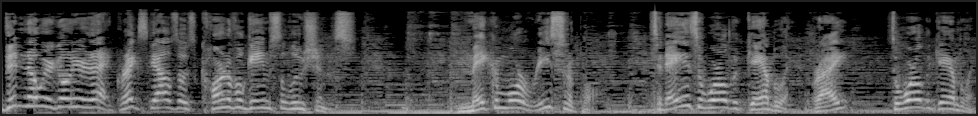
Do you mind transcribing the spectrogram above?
Didn't know we were going here today. Greg Scalzo's Carnival Game Solutions. Make them more reasonable. Today is a world of gambling, right? It's a world of gambling.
